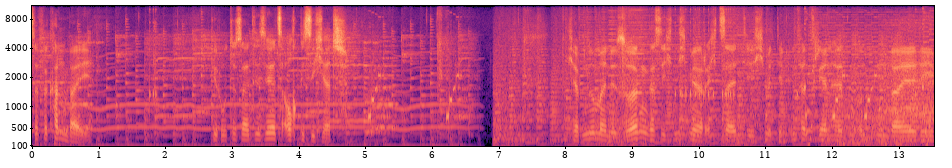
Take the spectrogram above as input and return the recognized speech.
Brauchen mehr Panzer für Kanbei. Die rote Seite ist ja jetzt auch gesichert. Ich habe nur meine Sorgen, dass ich nicht mehr rechtzeitig mit den Infanterieeinheiten unten bei den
